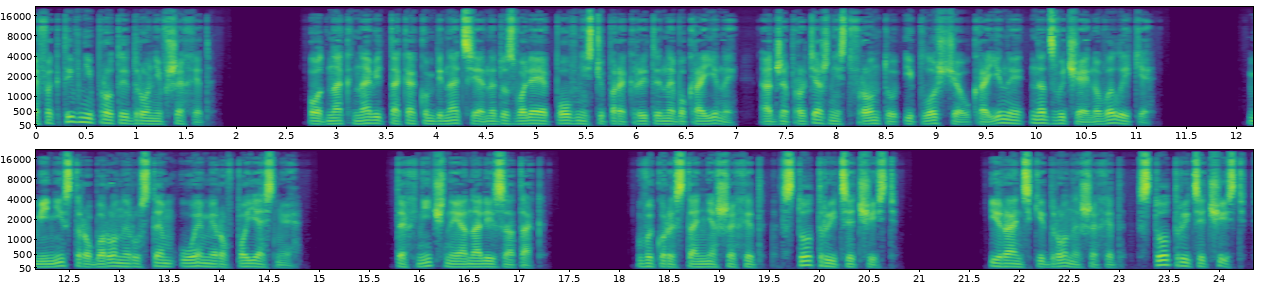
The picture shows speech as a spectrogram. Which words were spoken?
ефективні проти дронів шехет. Однак навіть така комбінація не дозволяє повністю перекрити небо країни, адже протяжність фронту і площа України надзвичайно великі. Міністр оборони Рустем Уеміров пояснює технічний аналіз атак, використання шехед 136 Іранські дрони шехед 136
